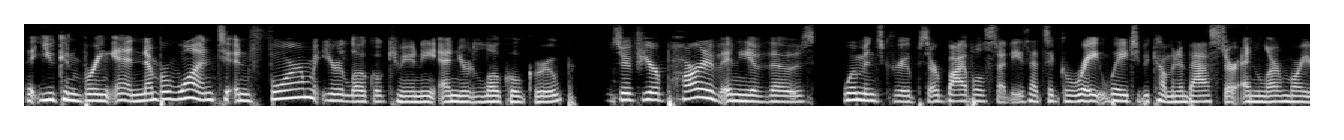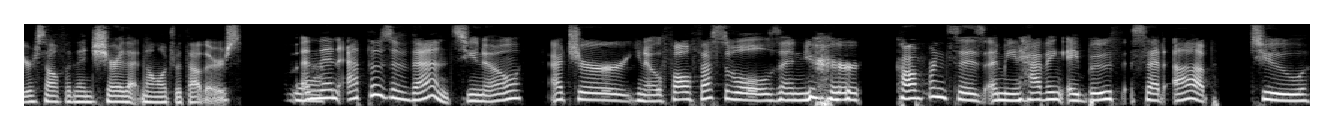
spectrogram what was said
that you can bring in. Number one, to inform your local community and your local group. So if you're part of any of those women's groups or Bible studies, that's a great way to become an ambassador and learn more yourself and then share that knowledge with others. Yeah. And then at those events, you know, at your, you know, fall festivals and your conferences. I mean, having a booth set up to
